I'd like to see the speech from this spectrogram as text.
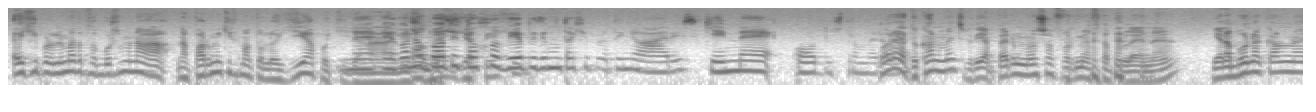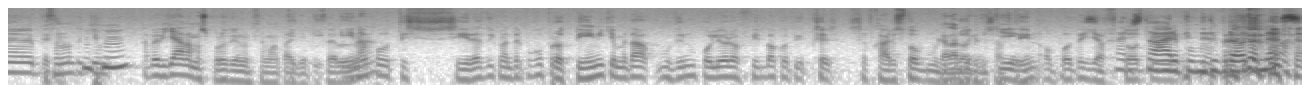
έχει προβλήματα που θα μπορούσαμε να, να πάρουμε και θεματολογία από εκεί. Ναι, για να εγώ να αναλύσουμε, πω ότι το γιατί έχω δει έχει- επειδή μου το έχει προτείνει ο Άρης και είναι όντως τρομερό. Ωραία, το κάνουμε έτσι, παιδιά. Παίρνουμε όσο αφορμή αυτά που λένε για να μπορούν να κάνουν ε, πιθανότητα και τα παιδιά να μας προτείνουν θεματάκια που θέλουν. Είναι από τις σειρές ντοκιμαντέρ που έχω προτείνει και μετά μου δίνουν πολύ ωραίο feedback ότι ξέρεις, σε ευχαριστώ που μου την πρότεινες Καταπληκτική. αυτήν. Οπότε γι' αυτό. Ευχαριστώ ότι- Άρη που μου την πρότεινες.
